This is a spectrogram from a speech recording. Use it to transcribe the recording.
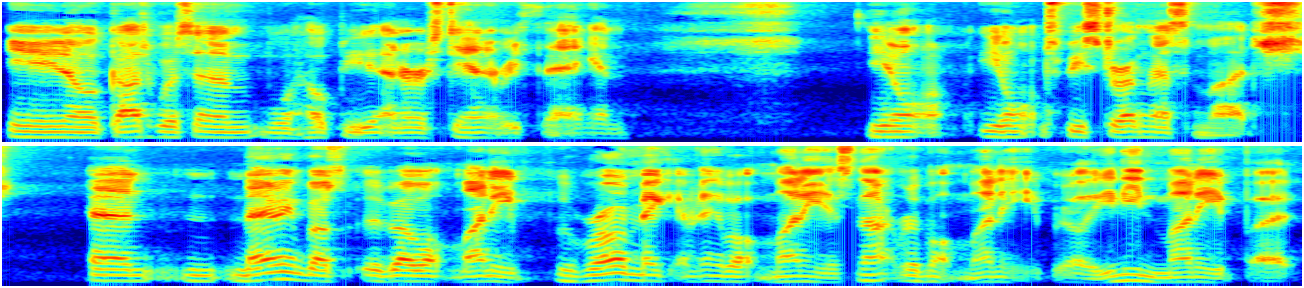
you know, God's wisdom will help you understand everything, and you don't you don't be struggling as much. And nothing about about money. The world make everything about money. It's not really about money, really. You need money, but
